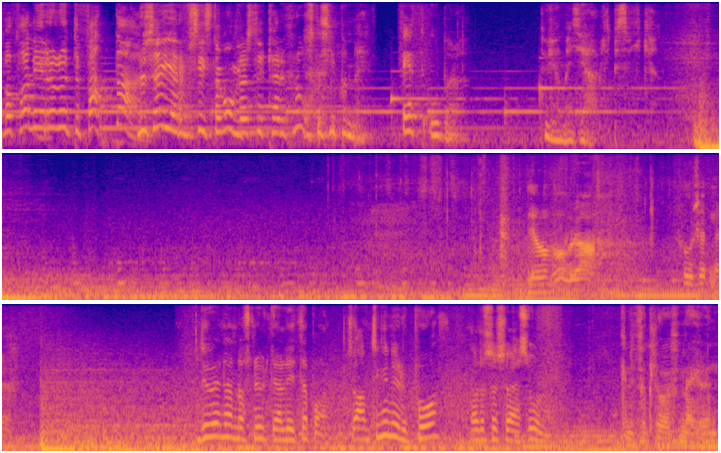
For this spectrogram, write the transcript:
Vad fan är det du inte fattar? Nu säger jag det för sista gången. Stick härifrån. Du ska slippa mig. Ett ord bara. Du gör mig jävligt besviken. Jo, vad bra. Fortsätt med det. Du är den enda snuten jag litar på. Så antingen är du på, eller så kör jag solo. Kan du förklara för mig hur en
